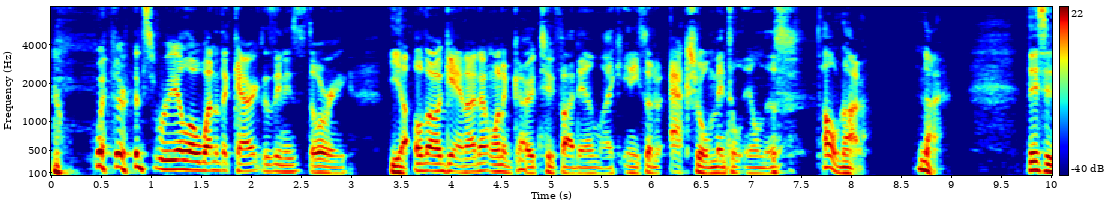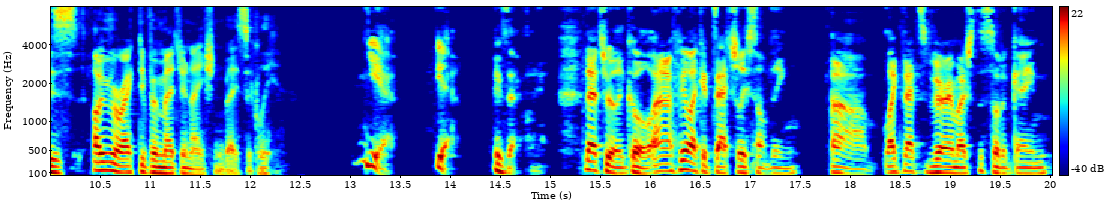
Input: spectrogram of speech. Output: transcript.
whether it's real or one of the characters in his story. yeah. Although again, I don't want to go too far down like any sort of actual mental illness. Oh no, no. This is overactive imagination, basically. Yeah. Yeah. Exactly. That's really cool. And I feel like it's actually something, um, like that's very much the sort of game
